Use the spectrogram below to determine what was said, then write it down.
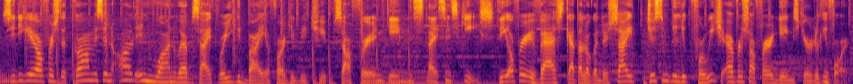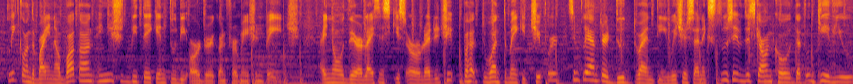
CDKOffers.com is an all-in-one website where you could buy affordably cheap software and games license keys. They offer a vast catalog on their site. Just simply look for whichever software games you're looking for. Click on the buy now button and you should be taken to the order confirmation page. I know their license keys are already cheap but want to make it cheaper? Simply enter DOOD20 which is an exclusive discount code that will give you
